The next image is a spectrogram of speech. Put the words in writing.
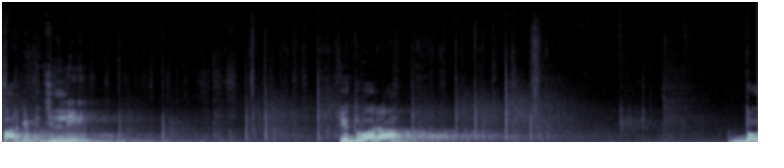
पार्ग में झिल्ली के द्वारा दो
